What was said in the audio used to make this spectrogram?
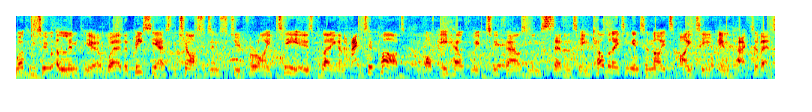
Welcome to Olympia, where the BCS, the Chartered Institute for IT, is playing an active part of eHealth Week 2017, culminating in tonight's IT Impact event,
